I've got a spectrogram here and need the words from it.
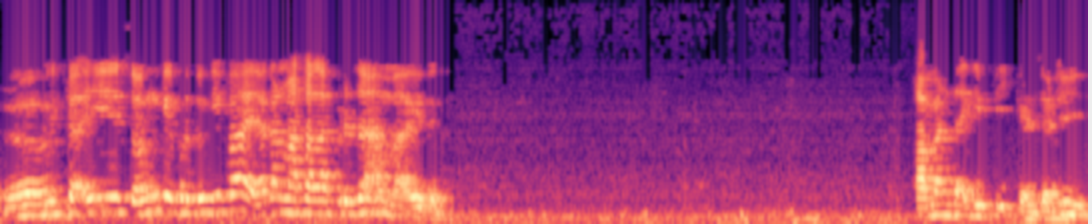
Tidak iso, nggak bertugi ya kan masalah bersama gitu. Aman saya pikir, jadi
